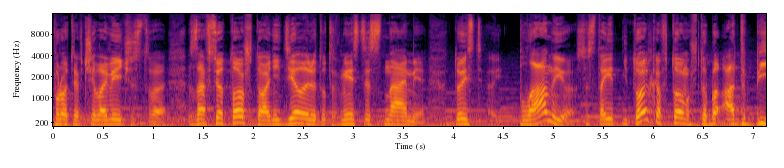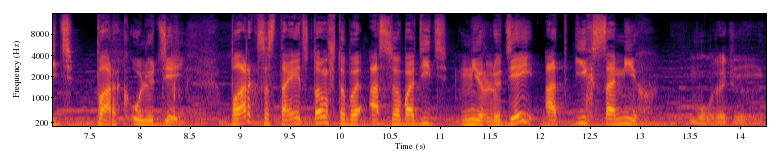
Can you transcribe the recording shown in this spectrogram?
против человечества за все то, что они делали тут вместе с нами. То есть э, план ее состоит не только в том, чтобы отбить парк у людей. Парк состоит в том, чтобы освободить мир людей от их самих. Ну, вот эти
